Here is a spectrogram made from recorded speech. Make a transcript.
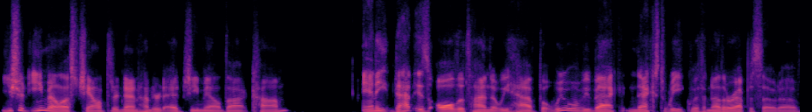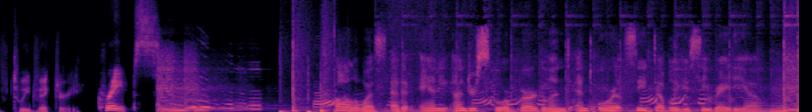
You should email us channel3900 at gmail.com. Annie, that is all the time that we have, but we will be back next week with another episode of Tweet Victory. Crepes. Follow us at, at Annie underscore Berglund and or at CWC Radio.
